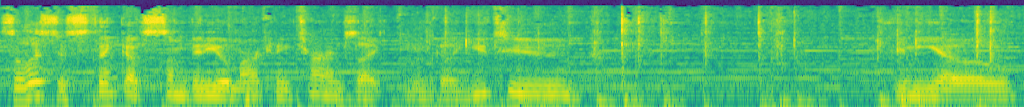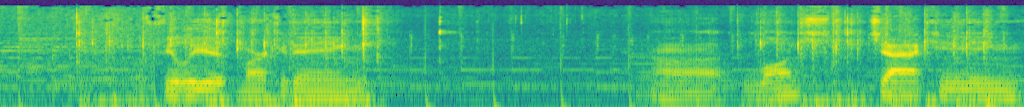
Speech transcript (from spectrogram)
So let's just think of some video marketing terms like I'm going to go YouTube, Vimeo, affiliate marketing, uh, launch jacking,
